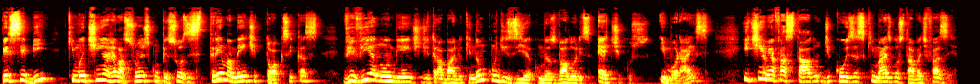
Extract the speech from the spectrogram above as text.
Percebi que mantinha relações com pessoas extremamente tóxicas, vivia num ambiente de trabalho que não condizia com meus valores éticos e morais e tinha me afastado de coisas que mais gostava de fazer.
